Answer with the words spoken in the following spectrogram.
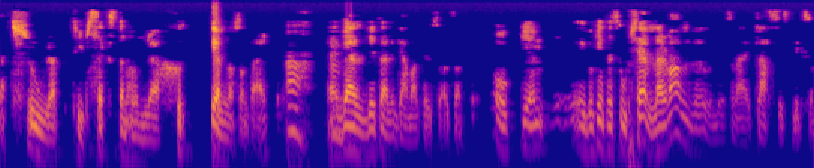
jag tror att typ 1670 eller något sånt där. Ah. Eh, Mm. Väldigt, väldigt gammalt hus alltså. Och eh, då finns det ett stort källarvalv under, sån här klassisk liksom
